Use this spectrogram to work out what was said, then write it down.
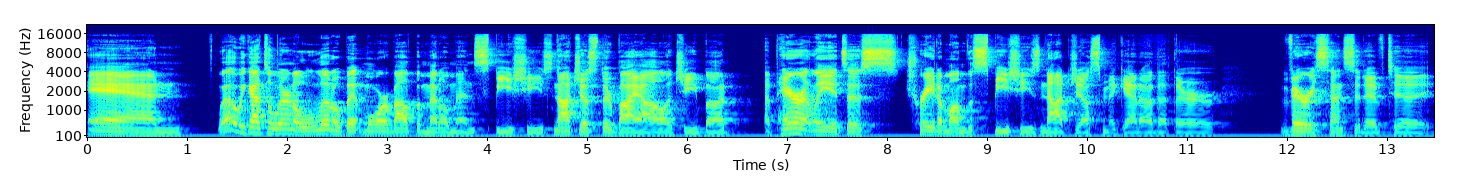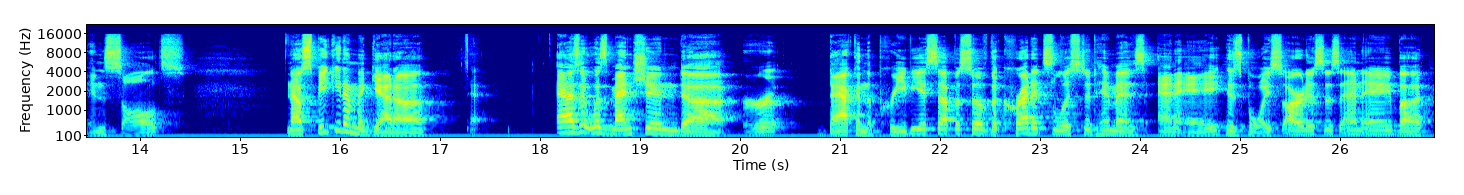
And well, we got to learn a little bit more about the metal men species, not just their biology, but apparently it's a trait among the species, not just Magetta, that they're very sensitive to insults. Now, speaking of Magetta, as it was mentioned uh, er, back in the previous episode, the credits listed him as NA. His voice artist is NA, but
